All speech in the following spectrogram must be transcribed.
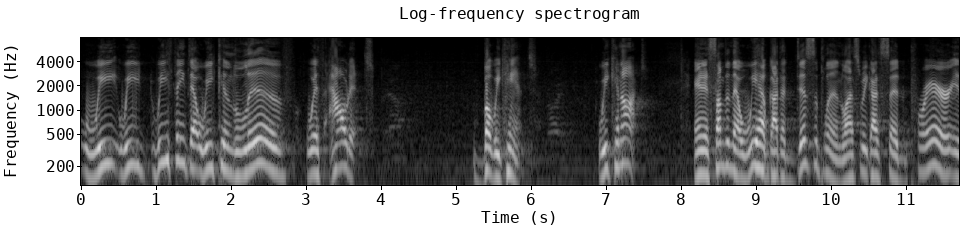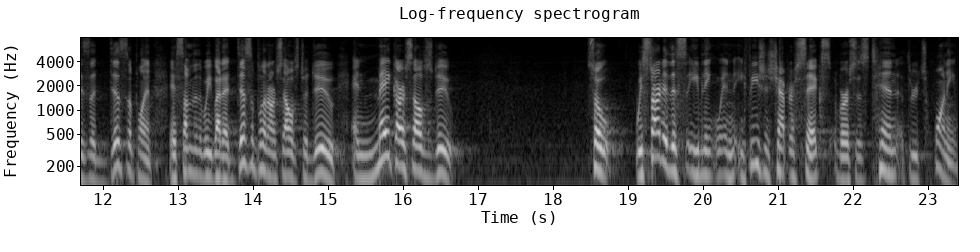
we, we, we think that we can live without it, but we can't. We cannot. And it's something that we have got to discipline. Last week I said prayer is a discipline. It's something that we've got to discipline ourselves to do and make ourselves do. So we started this evening in Ephesians chapter 6, verses 10 through 20.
